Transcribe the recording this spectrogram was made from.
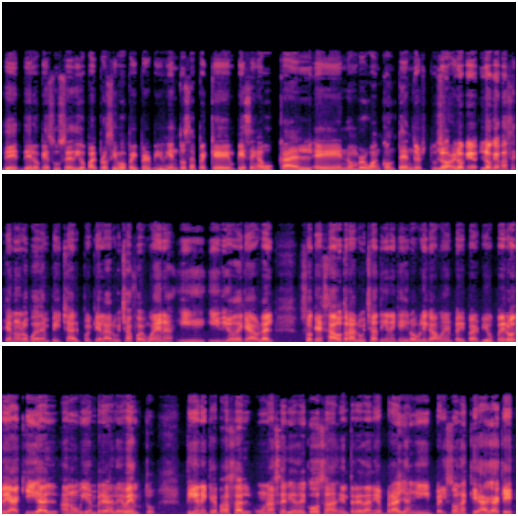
de, de, lo que sucedió para el próximo pay-per-view y entonces pues que empiecen a buscar eh, number one contenders, tú sabes. Lo, que, lo que pasa es que no lo pueden pichar porque la lucha fue buena y, y dio de qué hablar. So que esa otra lucha tiene que ir obligado en el pay-per-view, pero de aquí al, a noviembre al evento tiene que pasar una serie de cosas entre Daniel Bryan y personas que haga que,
